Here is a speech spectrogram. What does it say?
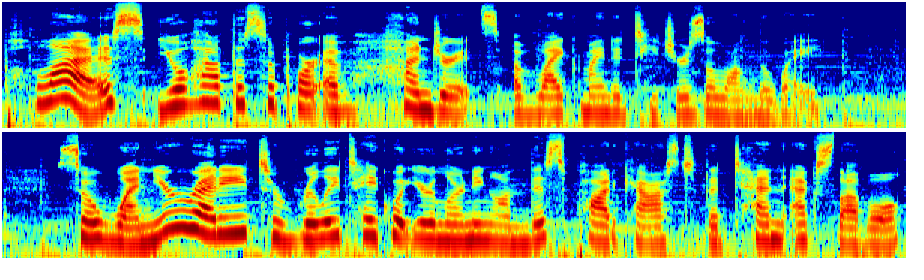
Plus, you'll have the support of hundreds of like minded teachers along the way. So, when you're ready to really take what you're learning on this podcast to the 10x level,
